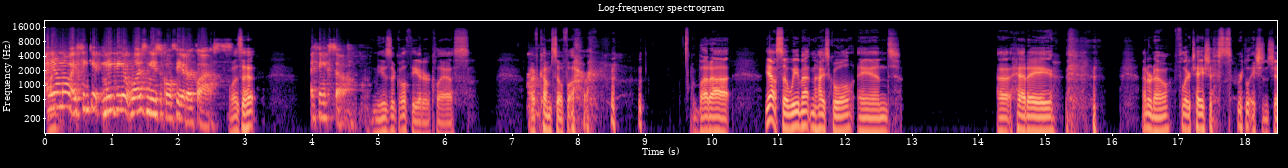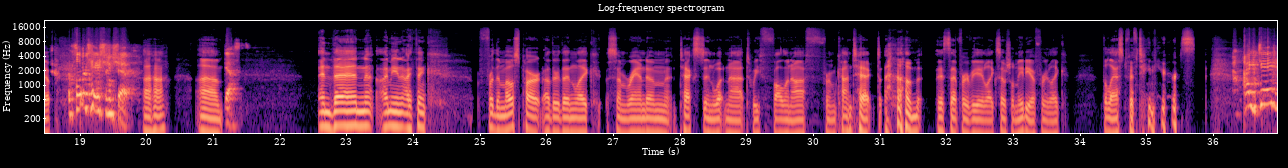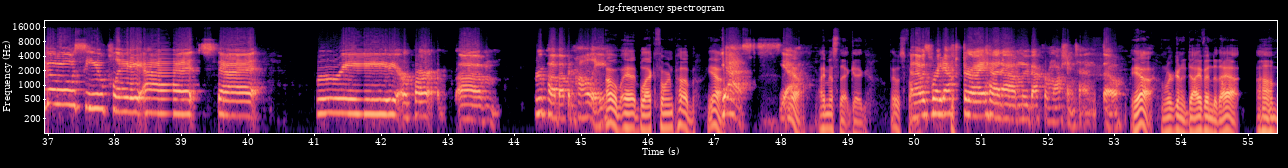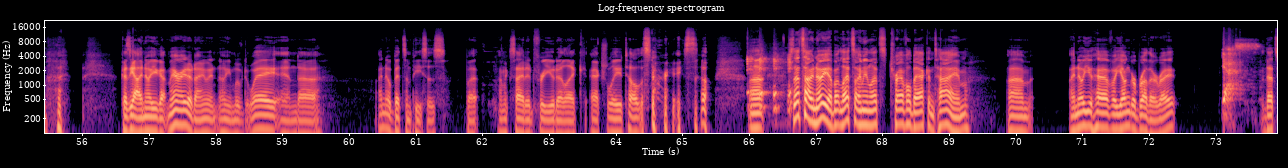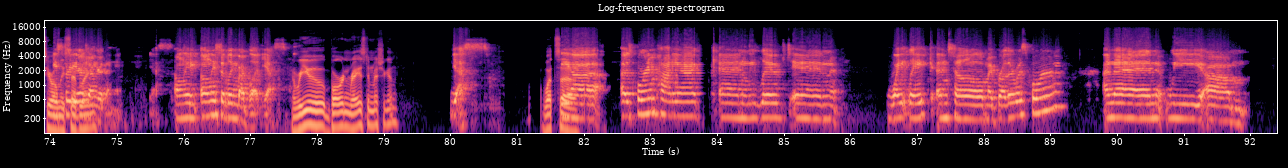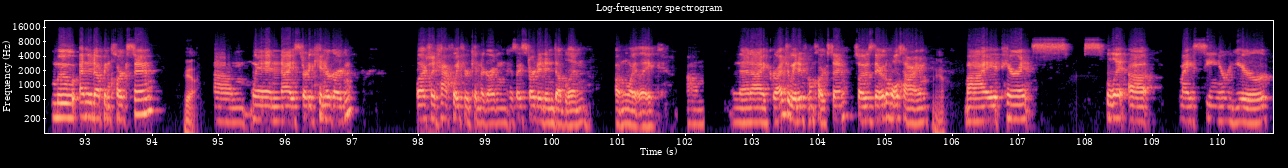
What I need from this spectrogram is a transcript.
I don't know. I think it maybe it was musical theater class. Was it? I think so. musical theater class. I've come so far. but uh yeah, so we met in high school and uh had a I don't know, flirtatious relationship. A flirtation ship. Uh-huh. Um Yes. and then I mean, I think for the most part, other than like some random texts and whatnot, we've fallen off from contact, um, except for via like social media for like the last 15 years. I did go see you play at that brewery or bar um brew pub up in Holly. Oh, at Blackthorn Pub. Yeah. Yes. Yeah. Yeah. I missed that gig. That was fun. And that was right after I had um, moved back from Washington. So yeah, and we're going to dive into that. Um cuz yeah, I know you got married and I know you moved away and uh I know bits and pieces, but I'm excited for you to like actually tell the story. So uh so that's how I know you, but let's I mean, let's travel back in time. Um I know you have a younger brother, right? yes. That's your He's only three years sibling. younger than me. Yes. Only only sibling by blood, yes. And were you born and raised in Michigan? Yes. What's uh Yeah, I was born in Pontiac, and we lived in White Lake until my brother was born, and then we um, moved. Ended up in Clarkston. Yeah. Um, when I started kindergarten, well, actually halfway through kindergarten because I started in Dublin out in White Lake, um, and then I graduated from Clarkston, so I was there the whole time. Yeah. My parents split up my senior year.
